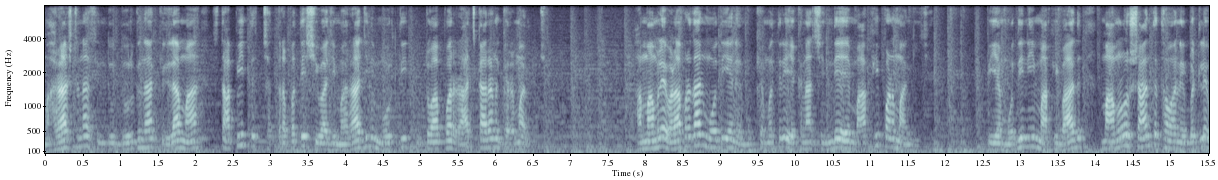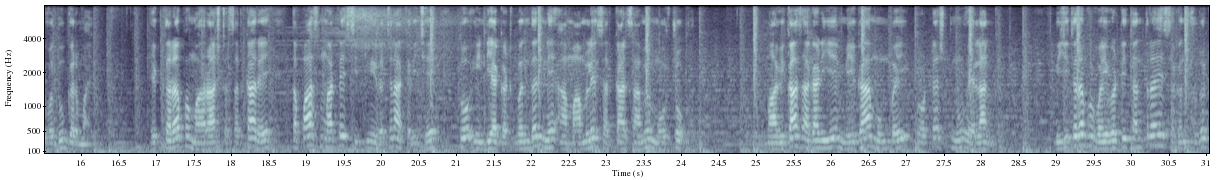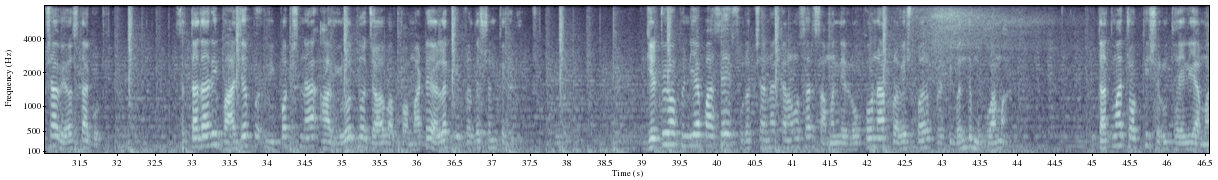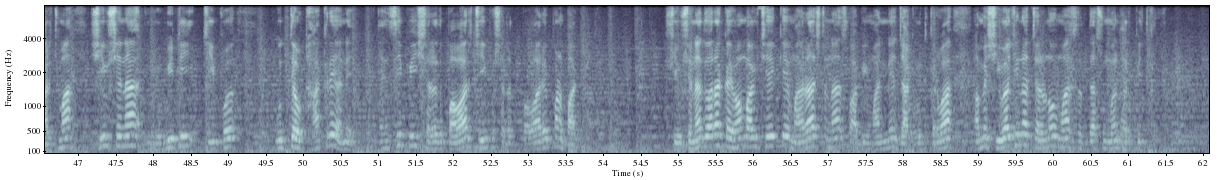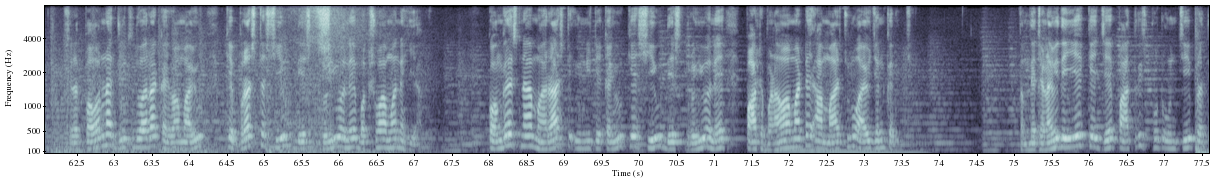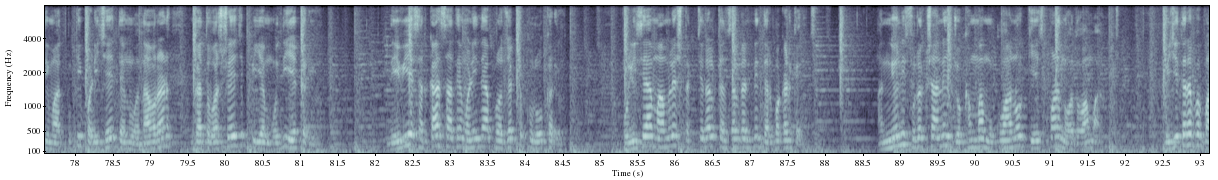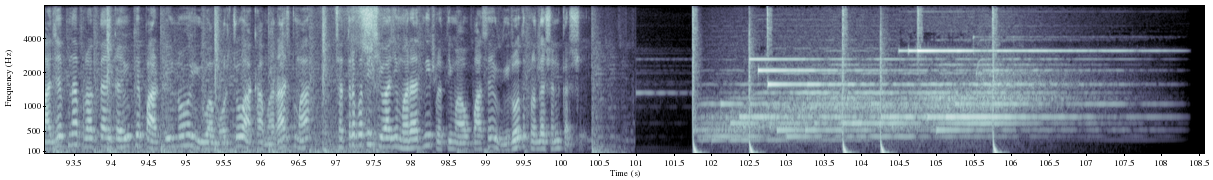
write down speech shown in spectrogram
મહારાષ્ટ્રના સિંધુદુર્ગના કિલ્લામાં સ્થાપિત છત્રપતિ શિવાજી મહારાજની મૂર્તિ તૂટવા પર રાજકારણ ગરમાવ્યું છે. આ મામલે વડાપ્રધાન મોદી અને મુખ્યમંત્રી એકનાથ શિંદેએ માફી પણ માંગી છે. પીએમ મોદીની માફી બાદ મામલો શાંત થવાને બદલે વધુ ગરમાયો. એક તરફ મહારાષ્ટ્ર સરકારે તપાસ માટે સીટની રચના કરી છે, તો ઇન્ડિયા ગઠબંધનને આ મામલે સરકાર સામે મોરચો કર્યો મહા વિકાસ આઘાડીએ મેઘા મુંબઈ પ્રોટેસ્ટનું એલાન કર્યું. બીજી તરફ વહીવટી તંત્રએ સઘન સુરક્ષા વ્યવસ્થા ગોઠવી. સત્તાધારી ભાજપ વિપક્ષના આ વિરોધનો જવાબ આપવા માટે અલગથી પ્રદર્શન કરી રહ્યું છે. ગેટવે ઓફ ઇન્ડિયા પાસે સુરક્ષાના કારણોસર સામાન્ય લોકોના પ્રવેશ પર પ્રતિબંધ મૂકવામાં આવ્યો. હુતાત્મા ચોકથી શરૂ થયેલી આ માર્ચમાં શિવસેના યુબીટી ચીફ ઉદ્ધવ ઠાકરે અને એનસીપી શરદ પવાર, ચીફ શરદ પવારે પણ ભાગ લીધો. શિવસેના દ્વારા કહેવામાં આવ્યું છે કે મહારાષ્ટ્રના સ્વાભિમાનને જાગૃત કરવા અમે શિવાજીના ચરણોમાં શ્રદ્ધાસુમન અર્પિત કર્યા. શરદ પવારના જૂથ દ્વારા કહેવામાં આવ્યું કે ભ્રષ્ટ શિવ દેશદ્રોહીઓને બક્ષવામાં નહીં આવે. કોંગ્રેસના મહારાષ્ટ્ર યુનિટે કહ્યું કે શિવ દેશદ્રોહીઓને પાઠ ભણાવવા માટે આ માર્ચનું આયોજન કર્યું છે. તમને જણાવી દઈએ કે જે પાંત્રીસ ફૂટ ઊંચી પ્રતિમા તૂટી પડી છે, તેનું અનાવરણ ગત વર્ષે જ પીએમ મોદીએ કર્યું. દેવીએ સરકાર સાથે મળીને આ પ્રોજેક્ટ પૂરો કર્યો. પોલીસે આ મામલે સ્ટ્રક્ચરલ કન્સલ્ટન્ટની ધરપકડ કરી છે. અન્યોની સુરક્ષાને જોખમમાં મૂકવાનો કેસ પણ નોંધવામાં આવ્યો છે. બીજી તરફ, ભાજપના પ્રવક્તાએ કહ્યું કે પાર્ટીનો યુવા મોરચો આખા મહારાષ્ટ્રમાં છત્રપતિ શિવાજી મહારાજની પ્રતિમાઓ પાસે વિરોધ પ્રદર્શન કરશે.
